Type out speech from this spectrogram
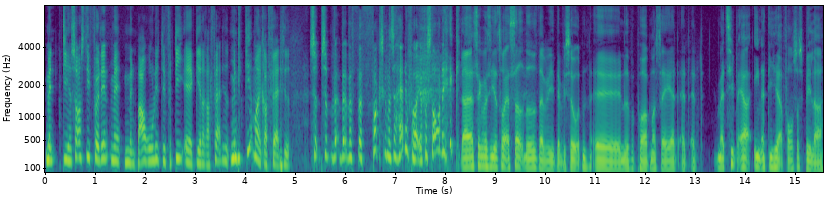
Men de har så også lige ført ind med, men bare roligt, det er fordi, at jeg giver dig retfærdighed. Men de giver mig ikke retfærdighed. Så, så hvad, hvad, hvad, hvad fuck skal man så have det for? Jeg forstår det ikke. Nej, altså, så kan man sige, jeg tror, jeg sad nede, da vi, da vi så den, øh, nede på poppen og sagde, at, at, at Matip er en af de her forsvarsspillere.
